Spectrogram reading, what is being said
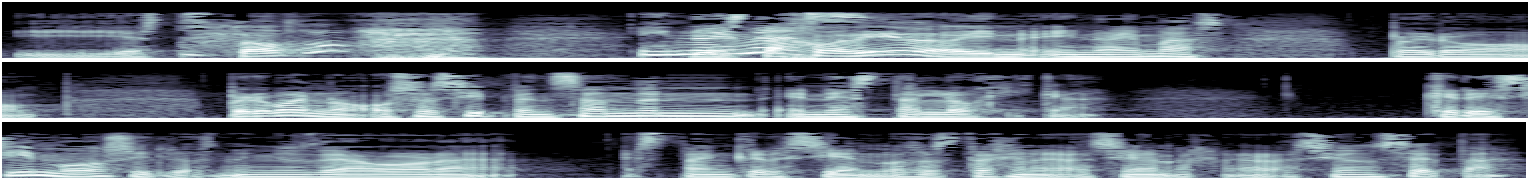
Y esto es todo. Y no hay está más. jodido y, y, no hay más, pero, pero bueno, o sea, sí, pensando en, en esta lógica, crecimos y los niños de ahora están creciendo, o sea, esta generación, la generación Z,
